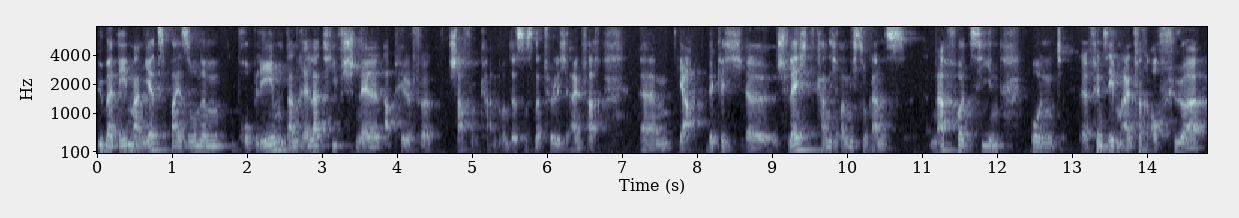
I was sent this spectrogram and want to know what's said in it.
über den man jetzt bei so einem Problem dann relativ schnell Abhilfe schaffen kann. Und das ist natürlich einfach ähm, ja wirklich äh, schlecht, kann ich auch nicht so ganz nachvollziehen und äh, finde es eben einfach auch für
